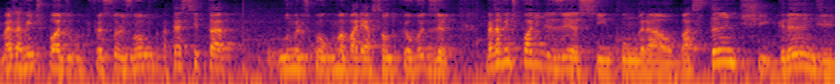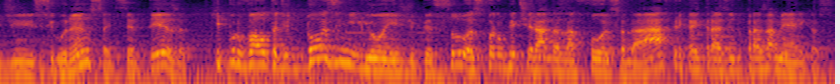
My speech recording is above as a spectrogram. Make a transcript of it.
Mas a gente pode, o professor João até cita números com alguma variação do que eu vou dizer. Mas a gente pode dizer assim, com um grau bastante grande de segurança e de certeza, que por volta de 12 milhões de pessoas foram retiradas à força da África e trazido para as Américas.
